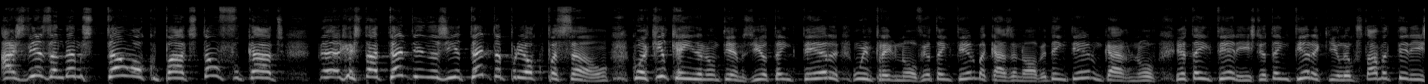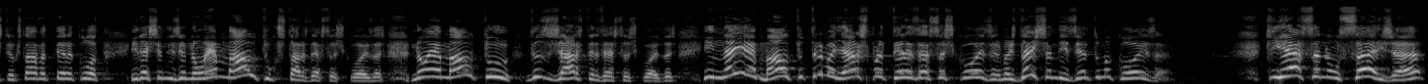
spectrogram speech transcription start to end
Às vezes andamos tão ocupados, tão focados, a gastar tanta energia, tanta preocupação com aquilo que ainda não temos. E eu tenho que ter um emprego novo, eu tenho que ter uma casa nova, eu tenho que ter um carro novo, eu tenho que ter isto, eu tenho que ter aquilo, eu gostava de ter isto, eu gostava de ter aquilo outro. E deixa-me dizer, não é mau tu gostares dessas coisas, não é mau tu desejares ter essas coisas, e nem é mau tu trabalhares para teres essas coisas, mas deixa-me dizer-te uma coisa. Que essa não seja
